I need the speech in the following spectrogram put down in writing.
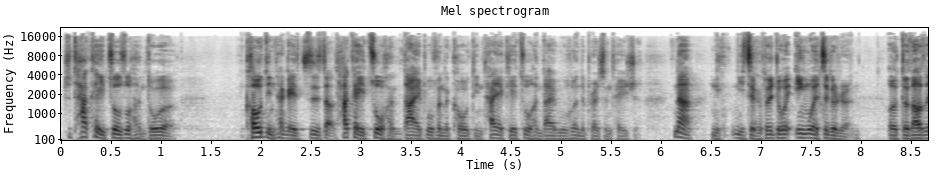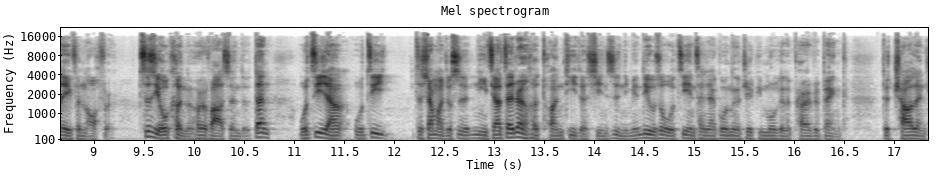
就他可以做出很多的。Coding 它可以制造，它可以做很大一部分的 coding，它也可以做很大一部分的 presentation。那你你整个队就会因为这个人而得到这一份 offer，这是有可能会发生的。但我自己讲，我自己的想法就是，你只要在任何团体的形式里面，例如说我之前参加过那个 JP Morgan 的 Private Bank 的 Challenge，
